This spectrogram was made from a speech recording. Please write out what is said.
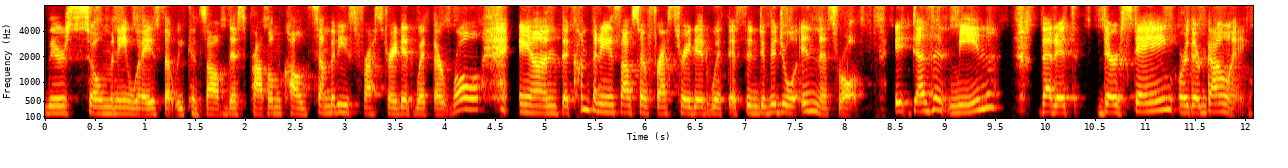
there's so many ways that we can solve this problem called somebody's frustrated with their role and the company is also frustrated with this individual in this role. It doesn't mean that it's they're staying or they're going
